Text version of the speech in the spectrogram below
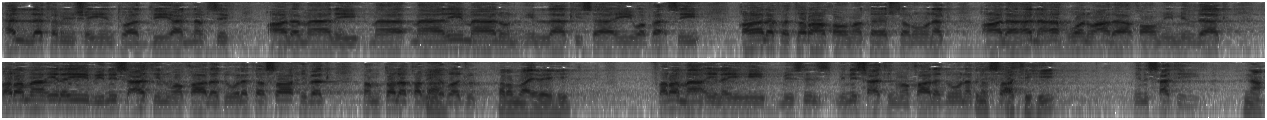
هل لك من شيء تؤديه عن نفسك؟ قال ما لي ما, ما لي مال إلا كسائي وفأسي. قال فترى قومك يشترونك. قال أنا أهون على قومي من ذاك. فرمى إليه بنسعة وقال دونك صاحبك فانطلق به آه. الرجل. فرمى إليه. فرمى إليه بنسعة وقال دونك بنسعته. بنسعته. نعم.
